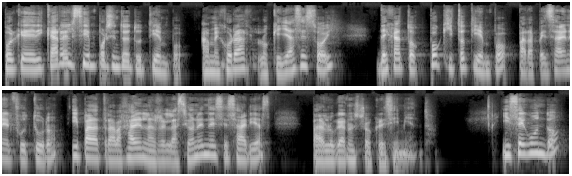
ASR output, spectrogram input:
porque dedicar el 100% de tu tiempo a mejorar lo que ya haces hoy deja poquito tiempo para pensar en el futuro y para trabajar en las relaciones necesarias para lograr nuestro crecimiento. Y segundo,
